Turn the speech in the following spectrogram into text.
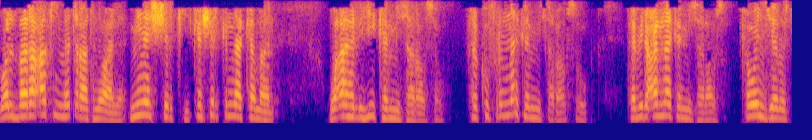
ወልበራአቱ መጥራት ነው አለ። ሚነ ሽርኪ ከሽርክና ከማን? ወአህሊሂ ከሚሰራው ሰው ከኩፍርና ከሚሰራው ሰው ከቢድዓና ከሚሰራው ሰው ከወንጀሎች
